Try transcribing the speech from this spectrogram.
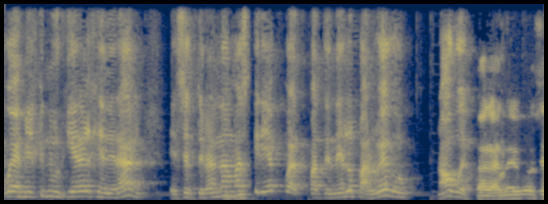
güey, a mí el que me urgiera el general. El sectorial nada más quería para tenerlo para luego. No, güey. Para luego, sí.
